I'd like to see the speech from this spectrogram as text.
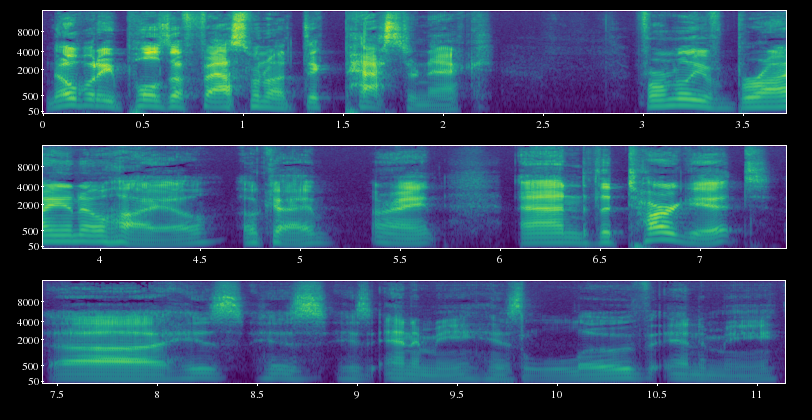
Nobody pulls a fast one on Dick Pasternak formerly of Bryan, Ohio. Okay, all right. And the target, uh, his his his enemy, his loathe enemy,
